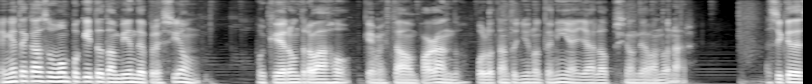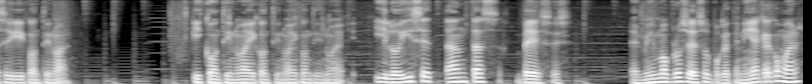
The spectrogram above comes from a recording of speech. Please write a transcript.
En este caso hubo un poquito también de presión, porque era un trabajo que me estaban pagando, por lo tanto yo no tenía ya la opción de abandonar. Así que decidí continuar. Y continué y continué y continué. Y lo hice tantas veces el mismo proceso porque tenía que comer,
